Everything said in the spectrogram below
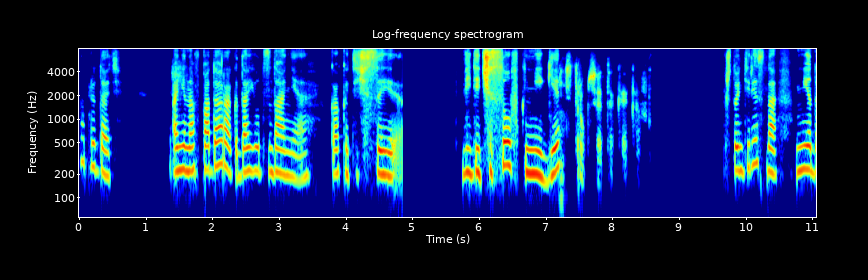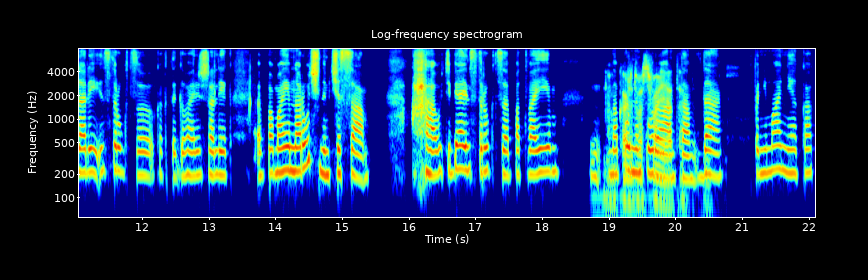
Наблюдать. Они нам в подарок дают знания, как эти часы в виде часов книги. Инструкция такая как. Что интересно, мне дали инструкцию, как ты говоришь, Олег, э, по моим наручным часам, а у тебя инструкция по твоим Ну, напольным каждого своя, да. курантам. Да. Понимание, как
